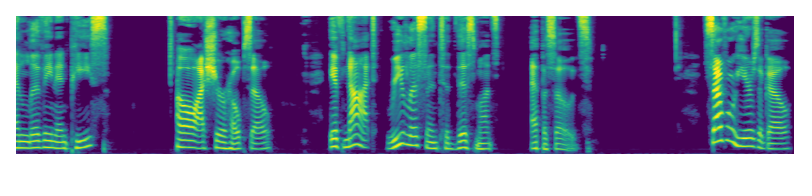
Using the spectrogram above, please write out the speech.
and living in peace? Oh, I sure hope so. If not, re listen to this month's episodes. Several years ago,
